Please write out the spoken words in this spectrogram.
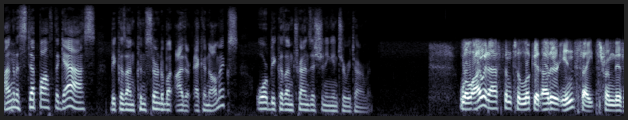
I'm going to step off the gas because I'm concerned about either economics or because I'm transitioning into retirement? Well, I would ask them to look at other insights from this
